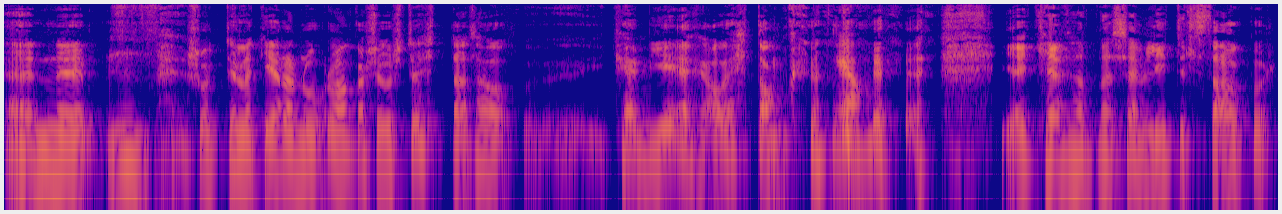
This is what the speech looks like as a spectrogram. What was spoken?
En eh, svo til að gera nú langar sögur stutta þá kem ég á vettang. já, ég kem þarna sem lítill strákur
